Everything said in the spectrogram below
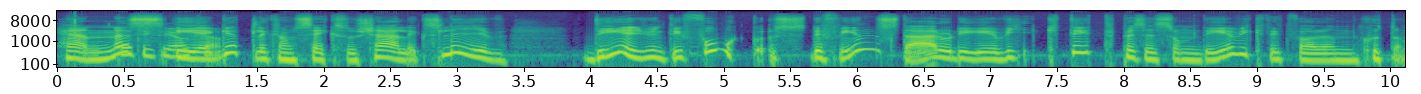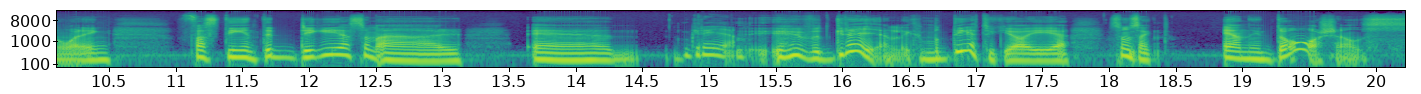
hennes eget liksom, sex och kärleksliv det är ju inte i fokus. Det finns där och det är viktigt precis som det är viktigt för en 17-åring. Fast det är inte det som är eh, Grejen. huvudgrejen. Liksom. Och det tycker jag är som sagt än idag känns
